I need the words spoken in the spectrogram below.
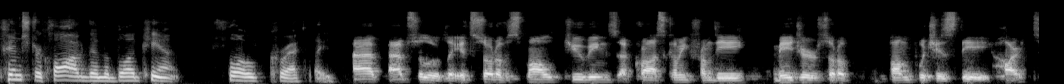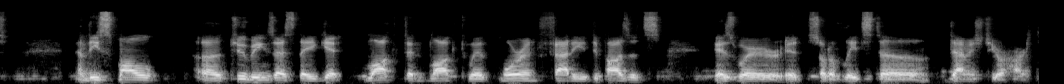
pinched or clogged, then the blood can't flow correctly. Uh, absolutely. It's sort of small tubings across coming from the major sort of pump, which is the heart. And these small uh, tubings, as they get locked and blocked with more and fatty deposits, is where it sort of leads to damage to your heart.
